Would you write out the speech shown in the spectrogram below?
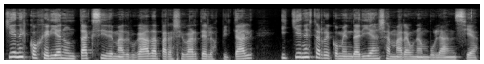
¿Quiénes cogerían un taxi de madrugada para llevarte al hospital y quiénes te recomendarían llamar a una ambulancia?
